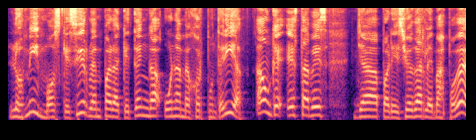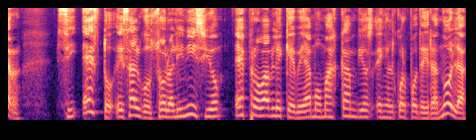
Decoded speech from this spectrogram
los mismos que sirven para que tenga una mejor puntería, aunque esta vez ya pareció darle más poder. Si esto es algo solo al inicio, es probable que veamos más cambios en el cuerpo de Granola.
